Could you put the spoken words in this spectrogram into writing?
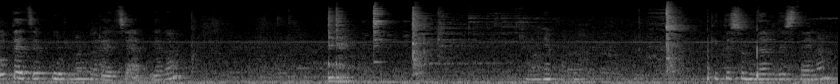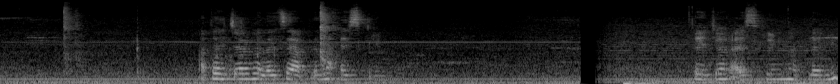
ओतायचे पूर्ण भरायचं आहे आपल्याला. हे बघा किती सुंदर दिसतंय ना? आता ह्याच्यावर घालायचं आहे आपल्याला आईस्क्रीम त्याच्यावर आईस्क्रीम घातलंय मी.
